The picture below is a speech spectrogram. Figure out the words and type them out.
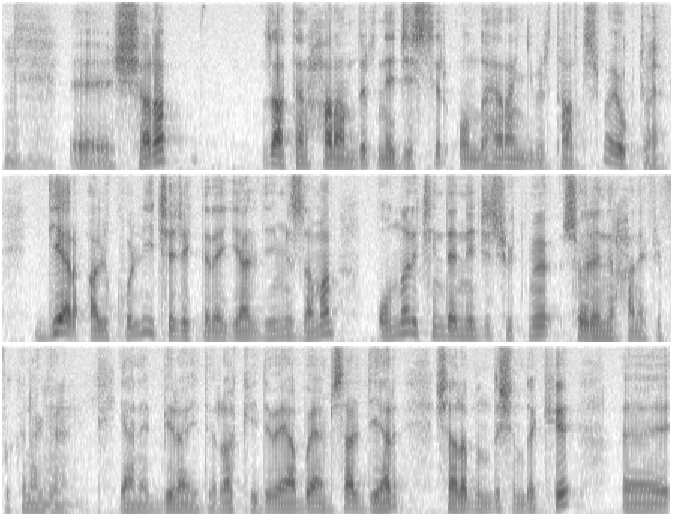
Hı hı. E, şarap zaten haramdır, necistir. Onda herhangi bir tartışma yoktur. Evet. Diğer alkollü içeceklere geldiğimiz zaman onlar için de necis hükmü söylenir Hanefi fıkhına göre. Hmm. Yani biraydı, rakıydı veya bu emsal diğer şarabın dışındaki e,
